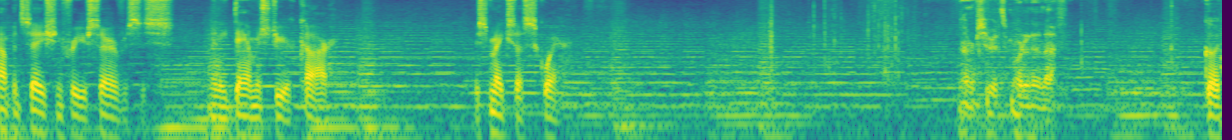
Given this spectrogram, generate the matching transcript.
Compensation for your services. Any damage to your car. This makes us square. I'm sure it's more than enough. Good.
